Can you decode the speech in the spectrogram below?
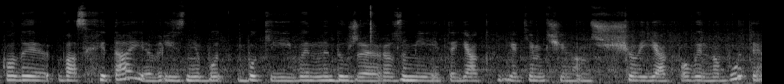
коли вас хитає в різні боки, і ви не дуже розумієте, як, яким чином, що і як повинно бути,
